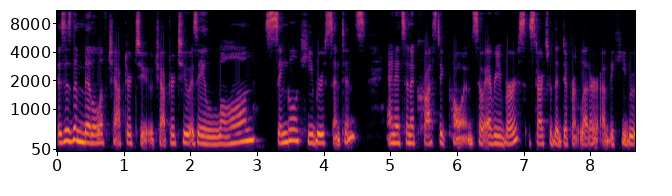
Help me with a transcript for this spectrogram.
This is the middle of chapter two. Chapter two is a long single Hebrew sentence and it's an acrostic poem. So every verse starts with a different letter of the Hebrew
